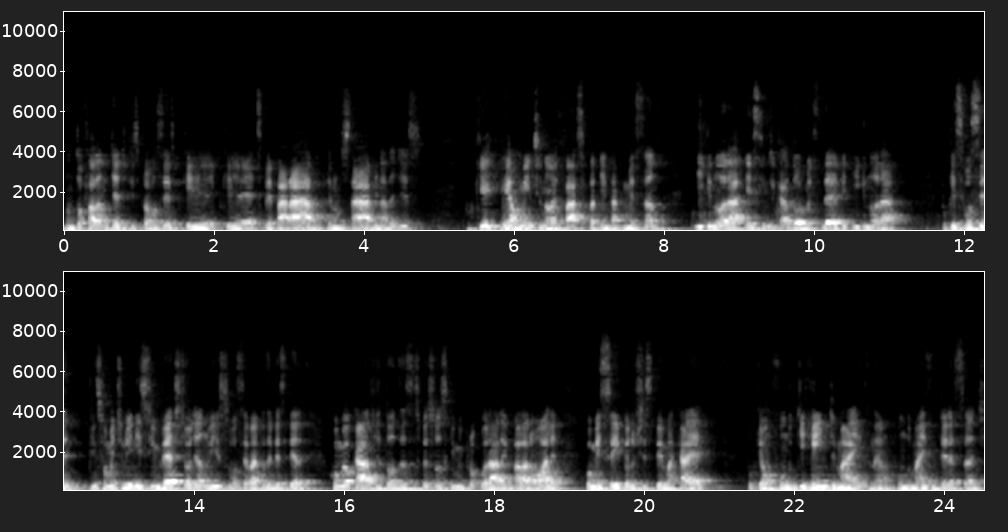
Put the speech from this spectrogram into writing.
Não estou falando que é difícil para vocês porque, porque é despreparado, porque não sabe, nada disso. Porque realmente não é fácil para quem está começando ignorar esse indicador, mas deve ignorar. Porque se você, principalmente no início, investe olhando isso, você vai fazer besteira. Como é o caso de todas essas pessoas que me procuraram e falaram: olha, comecei pelo XP Macaé, porque é um fundo que rende mais, né? um fundo mais interessante.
